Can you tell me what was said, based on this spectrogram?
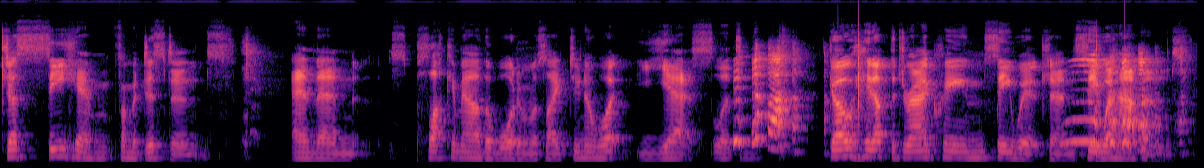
just see him from a distance and then pluck him out of the water and was like, do you know what? Yes, let's go hit up the drag queen sea witch and see what happens.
